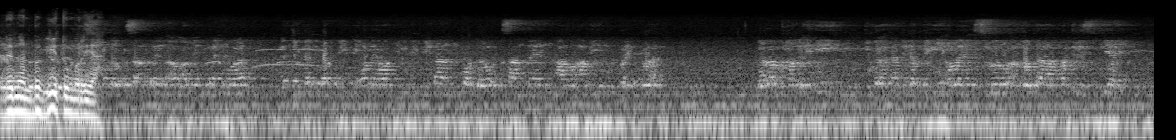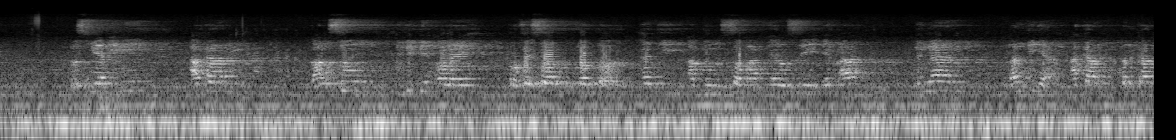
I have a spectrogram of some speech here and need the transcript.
dengan begitu meriah. pesantren Al-Amin Prenduan dan juga didampingi oleh wakil pimpinan Pondok Pesantren Al-Amin Prenduan. Dalam hal ini juga akan didampingi oleh seluruh anggota Majelis Kiai. Resmian ini akan langsung dipimpin oleh Profesor Dr. Haji Abdul Somad LCMA dengan nantinya akan menekan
